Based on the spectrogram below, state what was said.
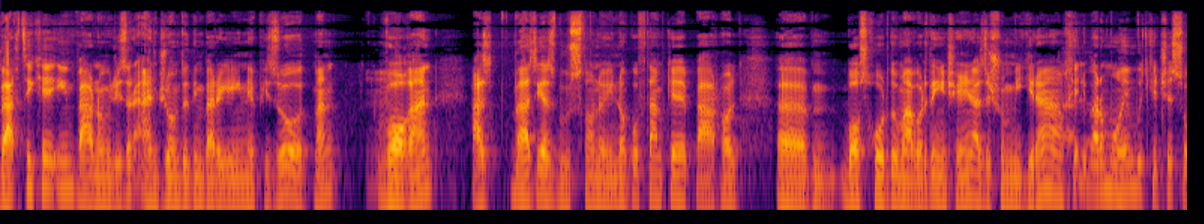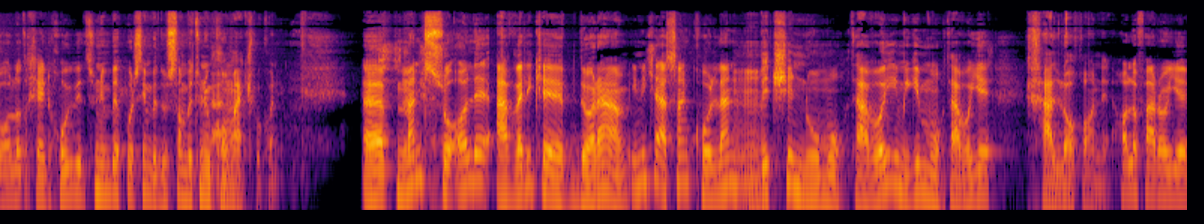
وقتی که این برنامه ریزا رو انجام دادیم برای این اپیزود من واقعا از بعضی از دوستان و اینا گفتم که به حال بازخورد و موارد این چنین ازشون می‌گیرم. خیلی برای مهم بود که چه سوالات خیلی خوبی بتونیم بپرسیم به دوستان بتونیم بله. کمک بکنیم. من سوال اولی که دارم اینه که اصلا کلا به چه نوع محتوایی میگیم محتوای خلاقانه؟ حالا فرای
